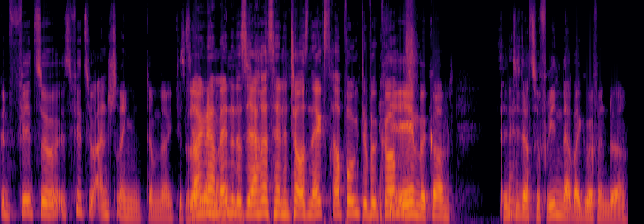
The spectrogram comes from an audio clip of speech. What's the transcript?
Bin viel zu, ist viel zu anstrengend, um das Solange er am Ende des Jahres seine 1000 extra Punkte bekommt. Eben bekommt. Sind die doch zufrieden da bei Gryffindor?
